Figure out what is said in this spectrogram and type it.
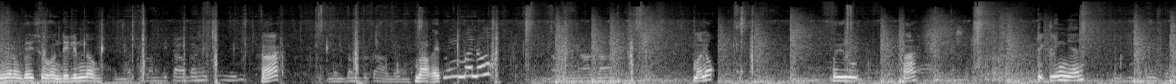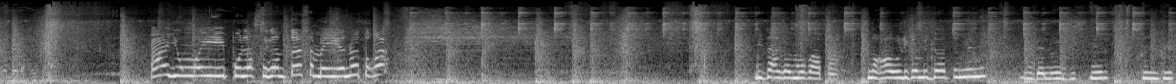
Tingnan guys, oh, ang dilim na oh. Ganda bitagan ito. Mil. Ha? Gandang bitagan. Bakit? May manok. Dami dami. Manok? Uy, ha? Tikling yan? Ah, yung may pulas na ganito sa may ano, tuka. Bitagan mo, Papa. Nakahuli kami dati yun eh. Yung dalawang disney. Hindi.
